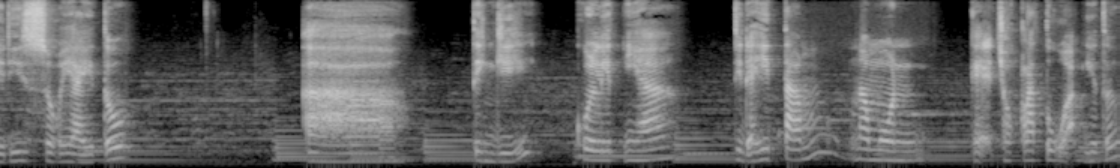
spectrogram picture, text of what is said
jadi Surya itu uh, tinggi, kulitnya tidak hitam, namun kayak coklat tua gitu.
